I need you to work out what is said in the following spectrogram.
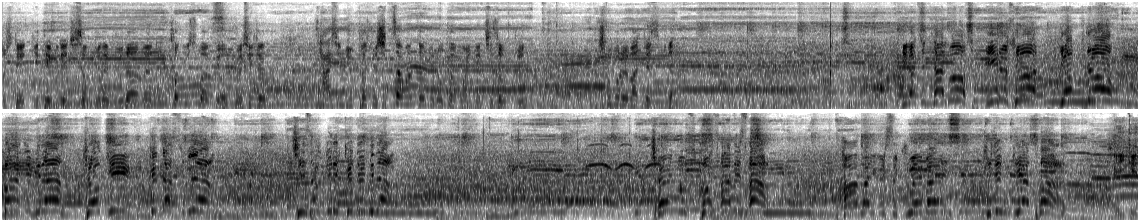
아웃이 됐기 때문에 지성준의 부담은 커질 수밖에 없고요. 시즌 46타수 13안타 기록하고 있는 지성준 초구를 맞겠습니다. 미라트 타고 이루수 옆으로 빠집니다. 경기 끝났습니다. 지성준이 끝냅니다. 최종 스코어 4대3 하나 이글스 9회 말 뒤집기 한판 이게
